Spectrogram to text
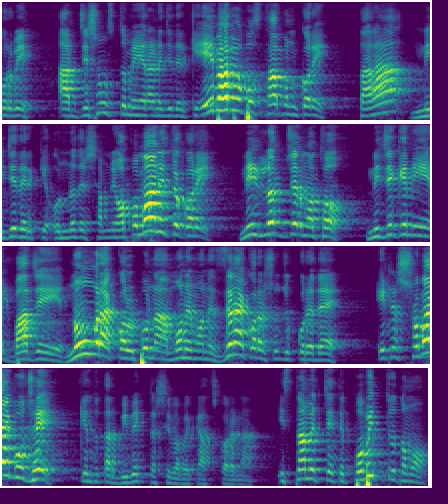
করবে। আর যে সমস্ত মেয়েরা নিজেদেরকে এভাবে উপস্থাপন করে, তারা নিজেদেরকে অন্যদের সামনে অপমানিত করে, নির্লজ্জের মতো নিজেকে নিয়ে বাজে নোংরা কল্পনা মনে মনে জেনা করার সুযোগ করে দেয়। এটা সবাই বোঝে কিন্তু তার বিবেকটা সেভাবে কাজ করে না। ইসলামের চাইতে পবিত্রতম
